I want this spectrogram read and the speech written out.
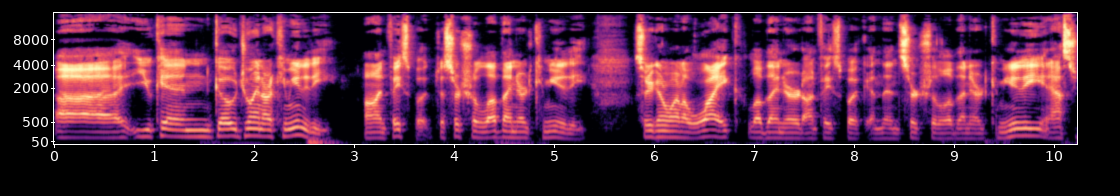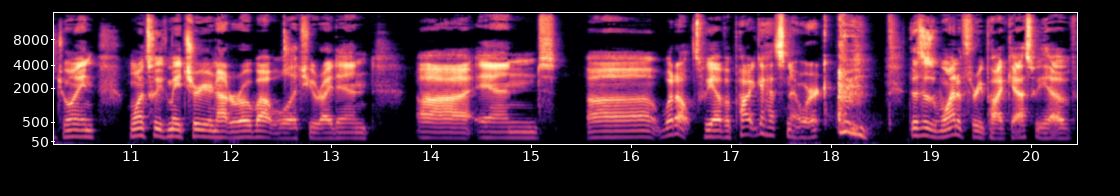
Uh, you can go join our community on Facebook. Just search for Love Thy Nerd Community. So you're going to want to like Love Thy Nerd on Facebook and then search for the Love Thy Nerd community and ask to join. Once we've made sure you're not a robot, we'll let you right in. Uh, and uh, what else? We have a podcast network. this is one of three podcasts. We have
